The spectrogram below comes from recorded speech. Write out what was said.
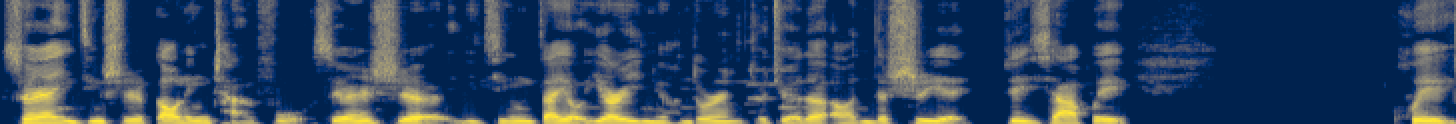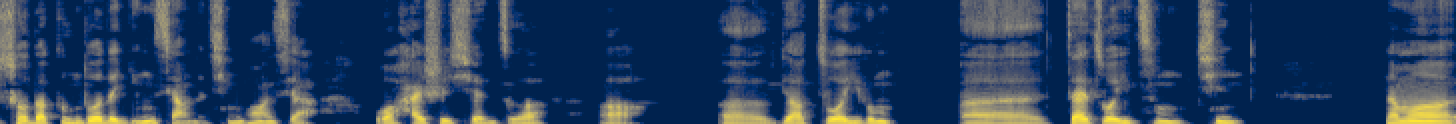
虽然已经是高龄产妇，虽然是已经再有一儿一女，很多人就觉得啊，你的事业这一下会。会受到更多的影响的情况下，我还是选择啊呃要做一个呃再做一次母亲。那么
